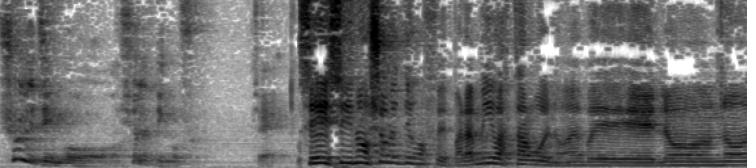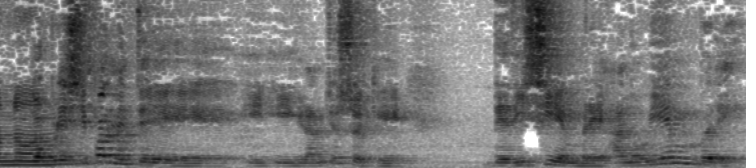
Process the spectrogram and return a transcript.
Yo le tengo. Yo le tengo fe. Sí. Sí, sí, no, yo le tengo fe. Para mí va a estar bueno. eh, eh, no, no, no. Lo principalmente y, y grandioso es que de diciembre a noviembre,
